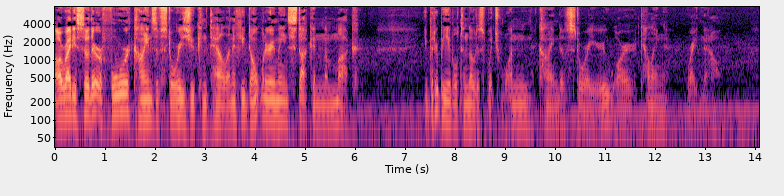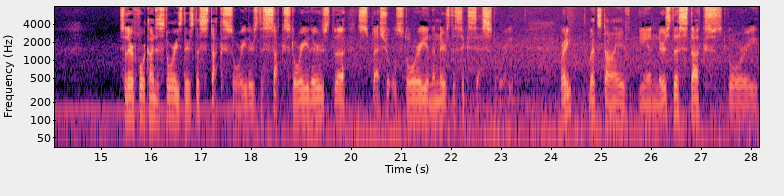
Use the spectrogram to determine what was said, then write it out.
Alrighty, so there are four kinds of stories you can tell, and if you don't want to remain stuck in the muck, you better be able to notice which one kind of story you are telling right now. So there are four kinds of stories. There's the stuck story, there's the suck story, there's the special story, and then there's the success story. Ready? Let's dive in. There's the stuck story.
